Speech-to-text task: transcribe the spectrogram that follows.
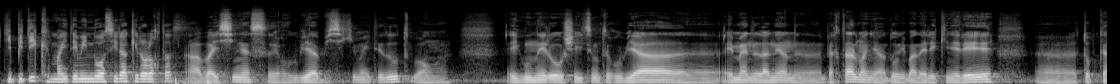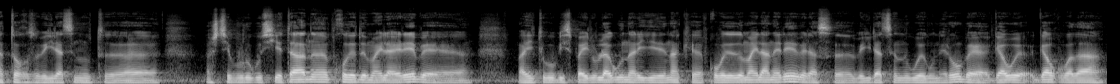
Tipitik maite mindua zira kirologtaz? Ah, bai, zinez, rukbia biziki maite dut. Bon, egunero segitzen dute rukbia, hemen lanean bertan, baina doni banerekin ere, uh, top 14 begiratzen dut uh, haste buru guzietan, prode de maila ere, be, ba, ditugu bizpailu lagunari direnak prode de mailan ere, beraz begiratzen dugu egunero, be, gaur, gaur bada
